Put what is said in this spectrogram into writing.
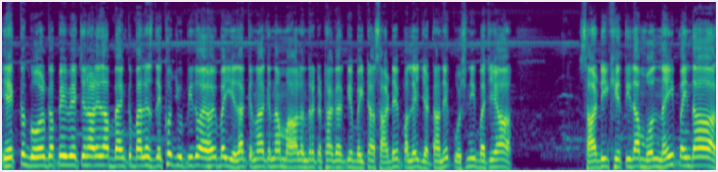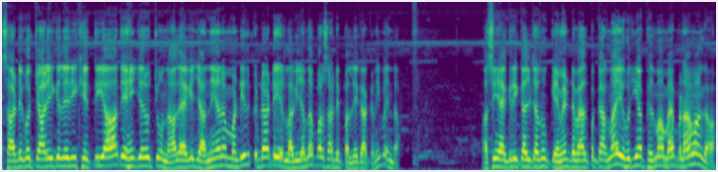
ਇੱਕ ਗੋਲ ਗੱਪੇ ਵੇਚਣ ਵਾਲੇ ਦਾ ਬੈਂਕ ਬੈਲੈਂਸ ਦੇਖੋ ਯੂਪੀ ਤੋਂ ਆਏ ਹੋਏ ਭਈਏ ਦਾ ਕਿੰਨਾ ਕਿੰਨਾ ਮਾਲ ਅੰਦਰ ਇਕੱਠਾ ਕਰਕੇ ਬੈਠਾ, ਸਾਡੇ ਪੱਲੇ ਜੱਟਾਂ ਦੇ ਕੁਛ ਨਹੀਂ ਬਚਿਆ। ਸਾਡੀ ਖੇਤੀ ਦਾ ਮੁੱਲ ਨਹੀਂ ਪੈਂਦਾ, ਸਾਡੇ ਕੋਲ 40 ਕਿੱਲੇ ਦੀ ਖੇਤੀ ਆ ਤੇ ਅਸੀਂ ਜਦੋਂ ਝੋਨਾ ਲੈ ਕੇ ਜਾਂਦੇ ਆ ਨਾ, ਮੰਡੀ ਤੇ ਕਿੱਡਾ ਢੇਰ ਲੱਗ ਜਾਂਦਾ, ਪਰ ਸਾਡੇ ਪੱਲੇ ਕੱਖ ਨਹੀਂ ਪੈਂਦਾ। ਅਸੀਂ ਐਗਰੀਕਲਚਰ ਨੂੰ ਕਿਵੇਂ ਡਿਵੈਲਪ ਕਰਨਾ, ਇਹੋ ਜਿਹੀਆਂ ਫਿਲਮਾਂ ਮੈਂ ਬਣਾਵਾਂਗਾ।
